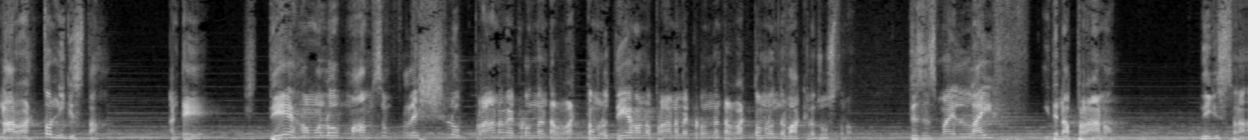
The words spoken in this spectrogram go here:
నా రక్తం నీకు ఇస్తా అంటే దేహంలో మాంసం ఫ్లెష్లో ప్రాణం ఎక్కడ ఉందంటే రక్తంలో దేహంలో ప్రాణం ఎక్కడ ఉందంటే రక్తంలో ఉంది వాక్యం చూస్తున్నాం. దిస్ ఇస్ మై లైఫ్ ఇది నా ప్రాణం. నీకు ఇస్తున్నా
